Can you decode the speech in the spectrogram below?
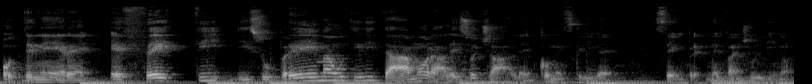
ottenere effetti di suprema utilità morale e sociale, come scrive sempre nel fanciullino.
